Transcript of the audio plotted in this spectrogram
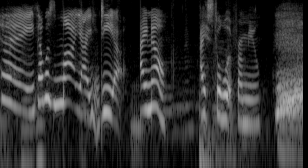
Hey, that was my idea. I know. I stole it from you.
